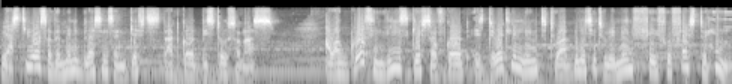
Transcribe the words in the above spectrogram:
We are stewards of the many blessings and gifts that God bestows on us. Our growth in these gifts of God is directly linked to our ability to remain faithful first to Him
